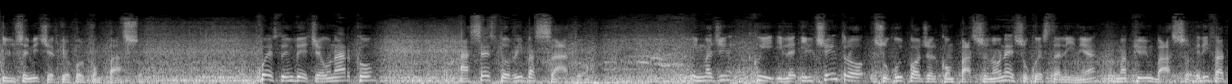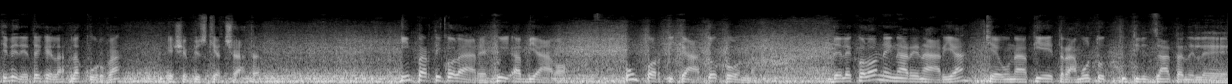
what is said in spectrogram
il, semicerchio col compasso. Questo invece è un arco a sesto ribassato. Immagini, qui il, il, centro su cui poggia il compasso non è su questa linea, ma più in basso e difatti vedete che la, la curva esce più schiacciata. In particolare qui abbiamo un porticato con delle colonne in arenaria, che è una pietra molto utilizzata nelle,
